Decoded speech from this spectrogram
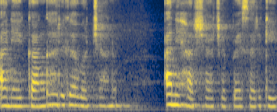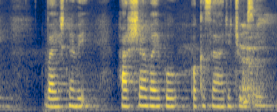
అని కంగారుగా వచ్చాను అని హర్ష చెప్పేసరికి వైష్ణవి హర్ష వైపు ఒకసారి చూసి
